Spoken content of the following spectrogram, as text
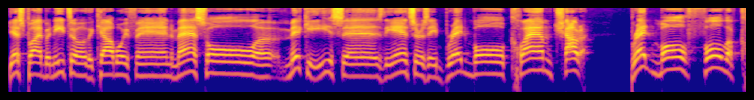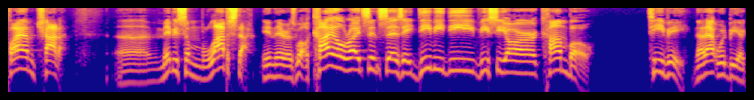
Yes, by Benito, the Cowboy fan. Masshole uh, Mickey says the answer is a bread bowl clam chowder. Bread bowl full of clam chowder. Uh, maybe some lobster in there as well. Kyle writes in says a DVD VCR combo TV. Now that would be a,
